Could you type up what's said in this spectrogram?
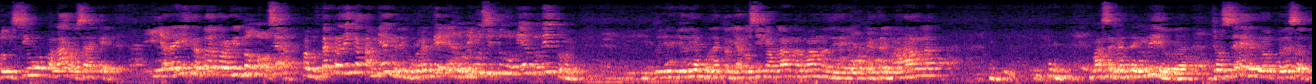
hoy sí hubo palabra, o sea que, y ya ahí trató de corregir, no, no, o sea, cuando usted predica también, me dijo, pero es que el domingo sí estuvo bien bonito. Y yo, yo dije, por dentro, ya no sigue hablando, hermano, dije porque entre más habla, más se mete en lío, Yo sé, por eso,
